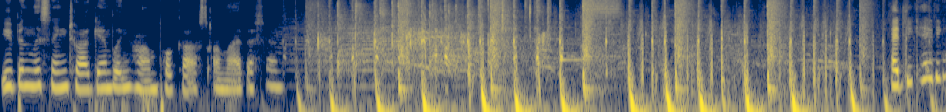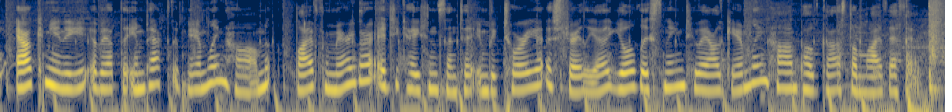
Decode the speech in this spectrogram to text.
You've been listening to our Gambling Harm podcast on Live FM. Educating our community about the impact of gambling harm, live from Maryborough Education Centre in Victoria, Australia, you're listening to our Gambling Harm podcast on Live FM.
